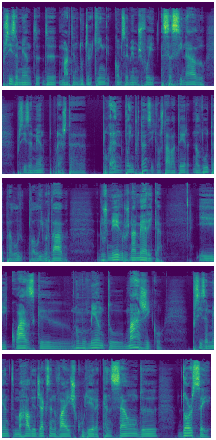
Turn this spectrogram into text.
precisamente de Martin Luther King, como sabemos, foi assassinado precisamente por esta pelo grande, pela importância que ele estava a ter na luta pela, liberdade dos negros na América. E quase que num momento mágico, precisamente Mahalia Jackson vai escolher a canção de Dorsey,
